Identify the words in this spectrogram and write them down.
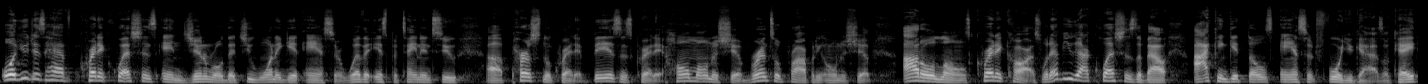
or you just have credit questions in general that you want to get answered, whether it's pertaining to uh, personal credit, business credit, home ownership, rental property ownership, auto loans, credit cards, whatever you got questions about, I can get those answered for you guys. Okay.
